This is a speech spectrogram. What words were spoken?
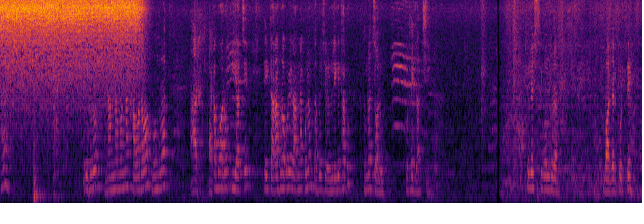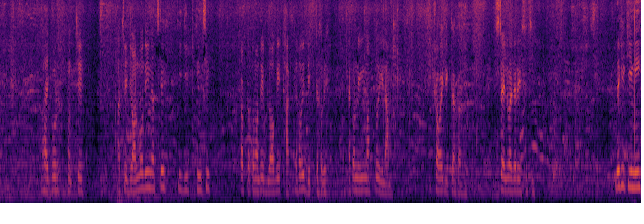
হ্যাঁ। এগুলো রান্না বান্না খাওয়া দাওয়া, বন্ধুরা। আর পাঠাবো আরও কী আছে। এই তাড়াহুড়ো করে রান্না করলাম তারপরে চলে- লেগে থাকো তোমরা চলো কোথায় যাচ্ছি? চলে এসছি বন্ধুরা বাজার করতে। ভাইপোর হচ্ছে আছে জন্মদিন আজকে কী গিফট কিনছি সবটা তোমাদের ব্লগে থাকতে হবে দেখতে হবে। এখন এইমাত্র এলাম সবাই দেখতে হবে স্টাইল বাজারে এসেছি। দেখি কিনি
